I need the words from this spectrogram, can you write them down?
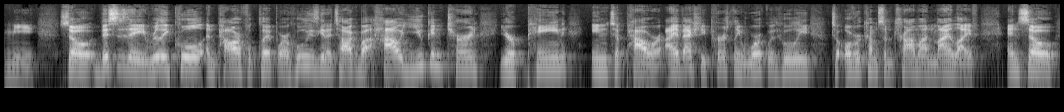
me. So, this is a really cool and powerful clip where Juli's going to talk about how you can turn your pain into power. I've actually personally worked with Juli to overcome some trauma in my life. And so,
